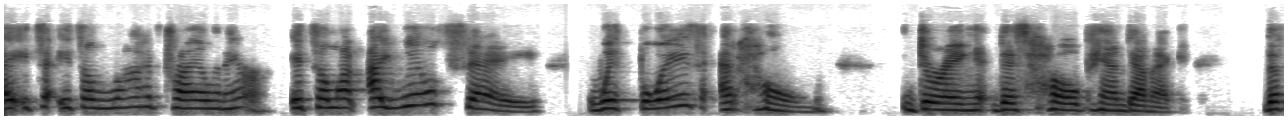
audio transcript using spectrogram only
It's a, it's a lot of trial and error. It's a lot. I will say with boys at home during this whole pandemic, the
